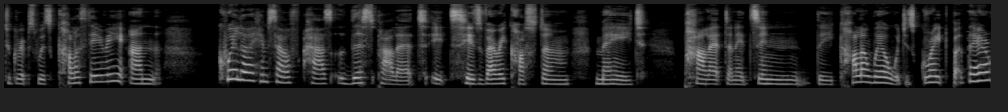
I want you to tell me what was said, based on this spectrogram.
to grips with color theory and Quiller himself has this palette. It's his very custom made palette and it's in the color wheel, which is great, but they're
